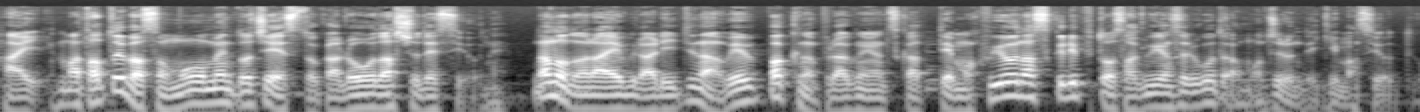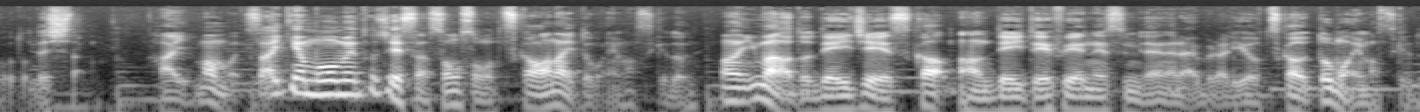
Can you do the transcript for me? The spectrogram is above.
はい。まあ、例えばそのモーメントチェイスとかローダッシュですよね。などのライブラリっていうのは Webpack のプラグインを使って、まあ、不要なスクリプトを削減することがもちろんできますよということでした。はい。まあ、最近はモーメントチェイスはそもそも使わないと思いますけど、まあ、今だと DayJS か DateFNS みたいなライブラリを使うと思いますけど。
